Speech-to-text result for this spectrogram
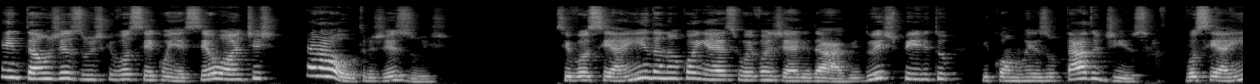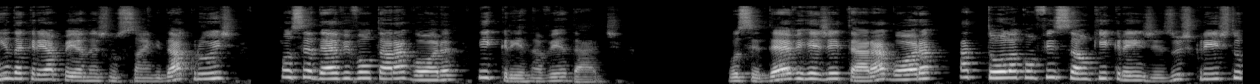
então Jesus que você conheceu antes era outro Jesus. Se você ainda não conhece o Evangelho da Água e do Espírito e, como resultado disso, você ainda crê apenas no sangue da cruz, você deve voltar agora e crer na verdade. Você deve rejeitar agora a tola confissão que crê em Jesus Cristo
